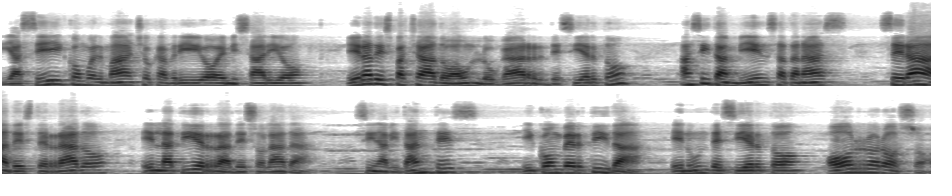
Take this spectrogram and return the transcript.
y así como el macho cabrío emisario era despachado a un lugar desierto, así también Satanás será desterrado en la tierra desolada, sin habitantes y convertida en un desierto horroroso.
